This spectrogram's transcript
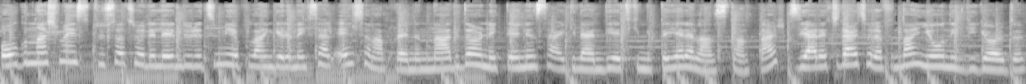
Olgunlaşma Enstitüsü atölyelerinde üretimi yapılan geleneksel el sanatlarının nadide örneklerinin sergilendiği etkinlikte yer alan standlar ziyaretçiler tarafından yoğun ilgi gördü.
